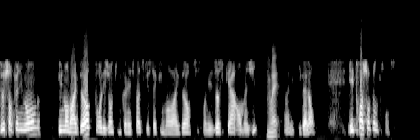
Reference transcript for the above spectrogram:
deux champions du monde, une mandrake d'or. Pour les gens qui ne connaissent pas ce que c'est qu'une mandrake d'or, ce sont les Oscars en magie ouais. hein, l'équivalent, et trois champions de France,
